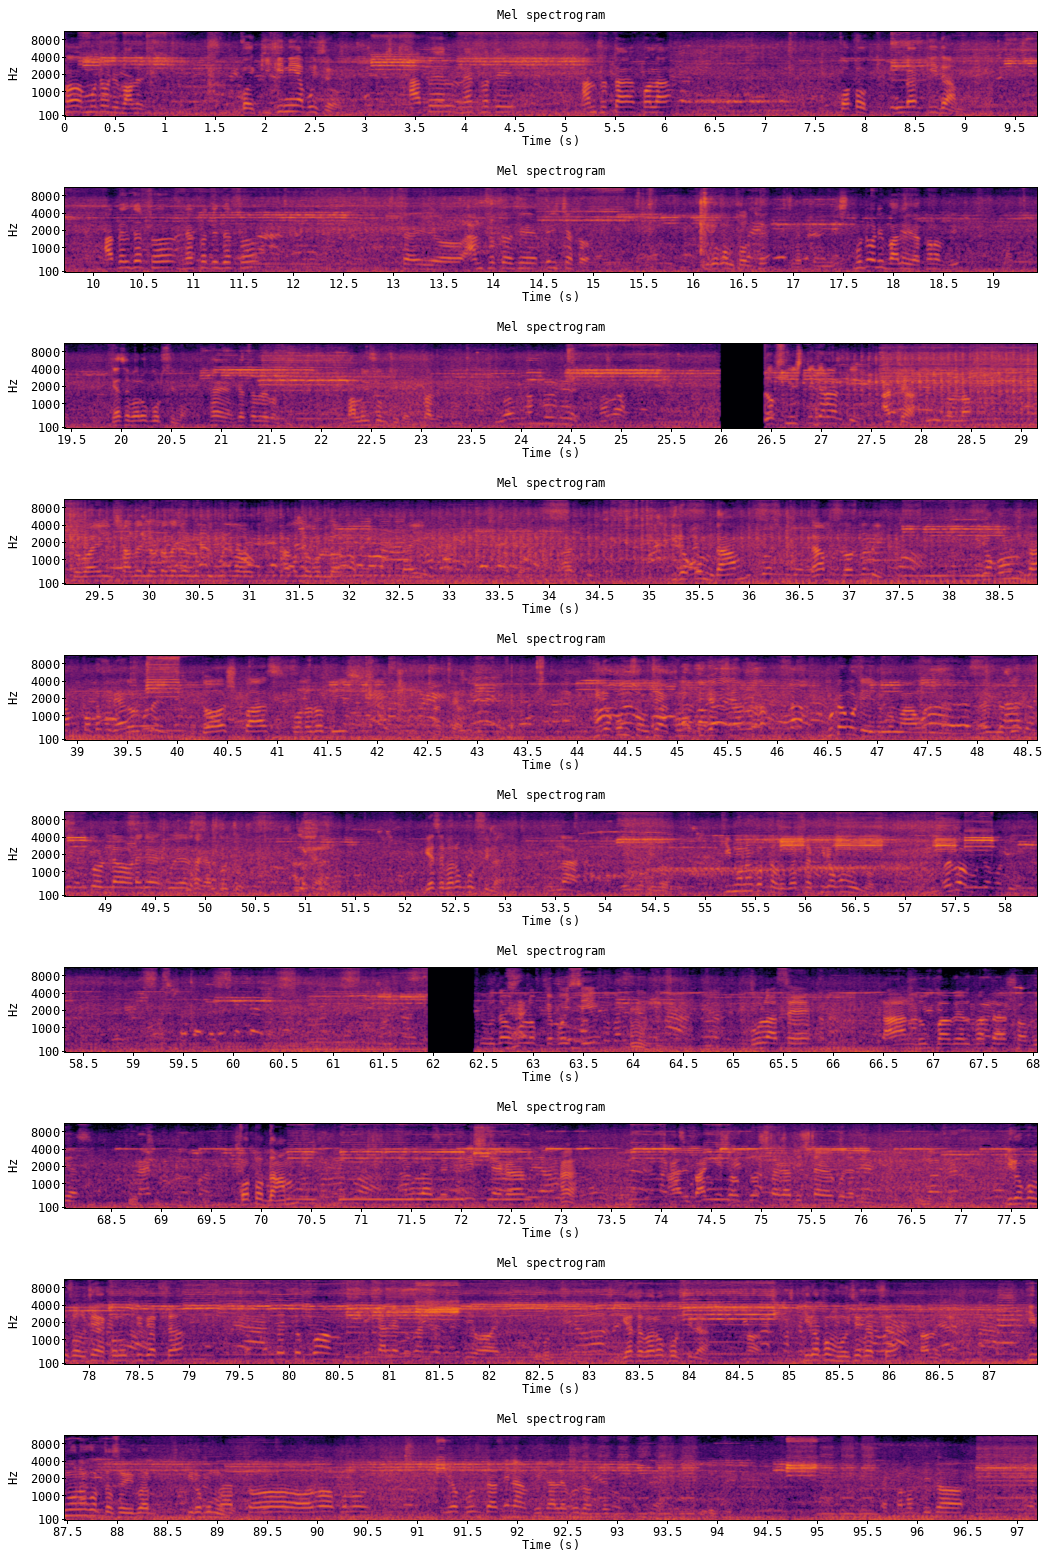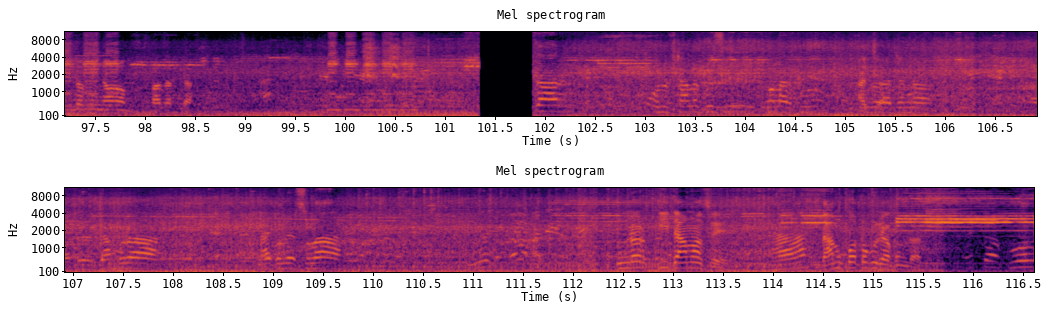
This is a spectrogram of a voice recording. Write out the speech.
হ্যাঁ মোটামুটি ভালোই। কই কি কি নিয়ে বইছো? আপেল নাশপাতি আমসুতা কলা। কত? কুন্ডার কি দাম? আপেল দেড়শো নাশপাতি দেড়শো সেই আমসুতা হচ্ছে তিরিশ চারশো। কীরকম চলছে? মোটামুটি ভালোই এখন অবধি। গেছে বারো করছিল। হ্যাঁ গেছে বেগুন ভালোই চলছিল। ভালোই। লক্ষ্মী স্টিকার আর কি? আচ্ছা করলাম সবাই সাজাইলো টাজাইলো লক্ষ্মী পূর্ণিমা আনন্দ করল। তাই আর কীরকম দাম? দাম নর্মালি। কীরকম দাম? কত করে? নর্মালি। দশ পাঁচ পনেরো বিশ। আচ্ছা। কীরকম চলছে এখন অব্দি ব্যবসা? মোটামুটি এরকম করলে অনেকে হয়ে থাকে প্রচুর। আচ্ছা। গেছে বারো করছিল না? না কি মনে করতেছো ব্যবসা কীরকম হইব? হইব মোটামুটি। পূজা উপলক্ষে বইছি। ফুল আছে ধান দুব্বা বেলপাতা সবই আছে। কত দাম? ফুল আছে তিরিশ টাকা। হ্যাঁ। আর বাকি সব দশ টাকা বিশ টাকা করে দিন। কীরকম চলছে এখন অব্দি ব্যবসা? একটু কম বিকালে দোকানটা যদি হয়। গেছে বারো করছিল হ্যাঁ। কীরকম হয়েছে ব্যবসা? ভালোই। কি মনে করতেছো এবার কীরকম তো অন্য কোনো ইয়ে বুঝতেছি না বিকালে বুঝাম দেবো এখন অব্দি তো একদমই নরম বাজারটা। তার অনুষ্ঠানে বুঝি কলার ফুল আচ্ছা। করার জন্য জাম্বুরা নাইকলের ছোলা কুন্ডার কি দাম আছে? হ্যাঁ? দাম কত করে কুন্ডার ফুল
